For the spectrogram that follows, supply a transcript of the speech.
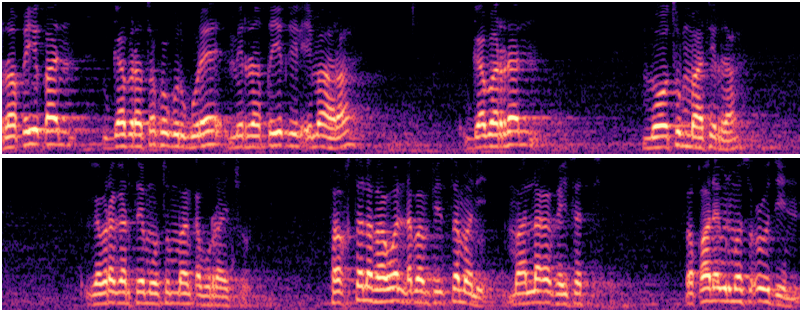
رقيقا قبرتك غرغره من رقيق الإمارة. موتم ماترة قبر قرتي موتم مان قبر فاختلف واللبن في الثمن ما لقى كيست فقال ابن مسعود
